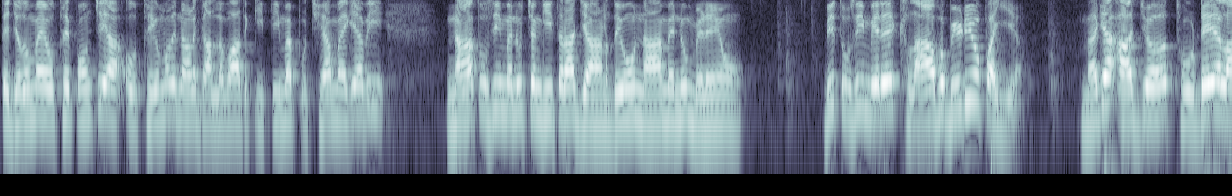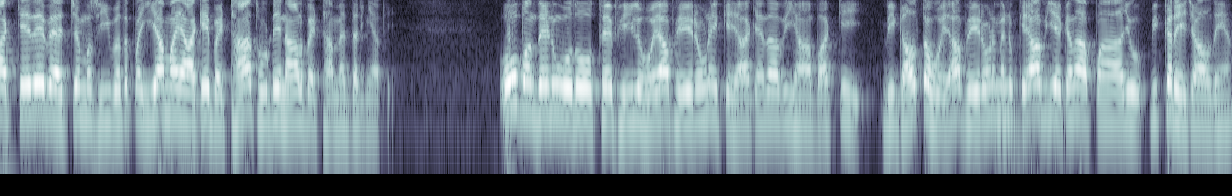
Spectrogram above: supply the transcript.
ਤੇ ਜਦੋਂ ਮੈਂ ਉੱਥੇ ਪਹੁੰਚਿਆ ਉੱਥੇ ਉਹਨਾਂ ਦੇ ਨਾਲ ਗੱਲਬਾਤ ਕੀਤੀ ਮੈਂ ਪੁੱਛਿਆ ਮੈਂ ਕਿਹਾ ਵੀ ਨਾ ਤੁਸੀਂ ਮੈਨੂੰ ਚੰਗੀ ਤਰ੍ਹਾਂ ਜਾਣਦੇ ਹੋ ਨਾ ਮੈਨੂੰ ਮਿਲੇ ਹੋ ਵੀ ਤੁਸੀਂ ਮੇਰੇ ਖਿਲਾਫ ਵੀਡੀਓ ਪਾਈ ਆ। ਮੈਂ ਕਿਹਾ ਅੱਜ ਤੁਹਾਡੇ ਇਲਾਕੇ ਦੇ ਵਿੱਚ ਮੁਸੀਬਤ ਪਈ ਆ ਮੈਂ ਆ ਕੇ ਬੈਠਾ ਤੁਹਾਡੇ ਨਾਲ ਬੈਠਾ ਮੈਂ ਦਰੀਆਂ ਤੇ। ਉਹ ਬੰਦੇ ਨੂੰ ਉਦੋਂ ਉੱਥੇ ਫੀਲ ਹੋਇਆ ਫੇਰ ਉਹਨੇ ਕਿਹਾ ਕਹਿੰਦਾ ਵੀ ਹਾਂ ਬਾਕੀ ਵੀ ਗਲਤ ਹੋਇਆ ਫੇਰ ਉਹਨੇ ਮੈਨੂੰ ਕਿਹਾ ਵੀ ਇਹ ਕਹਿੰਦਾ ਆਪਾਂ ਆਜੋ ਵੀ ਘਰੇ ਚੱਲਦੇ ਆਂ।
